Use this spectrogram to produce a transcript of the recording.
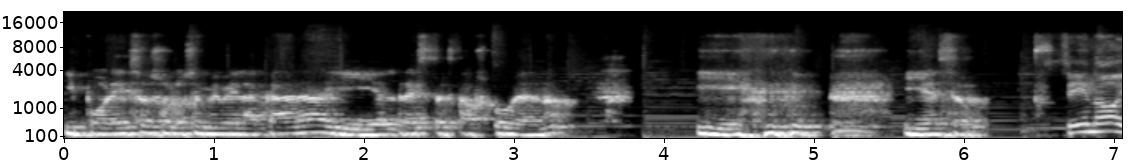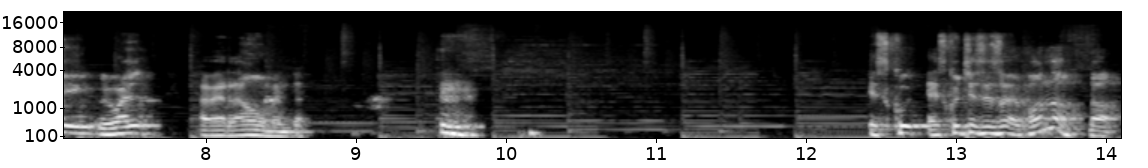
y por eso solo se me ve la cara y el resto está oscuro, ¿no? Y, y eso. Sí, no, igual, a ver, da un momento. Sí. ¿Escuchas eso de fondo? No.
